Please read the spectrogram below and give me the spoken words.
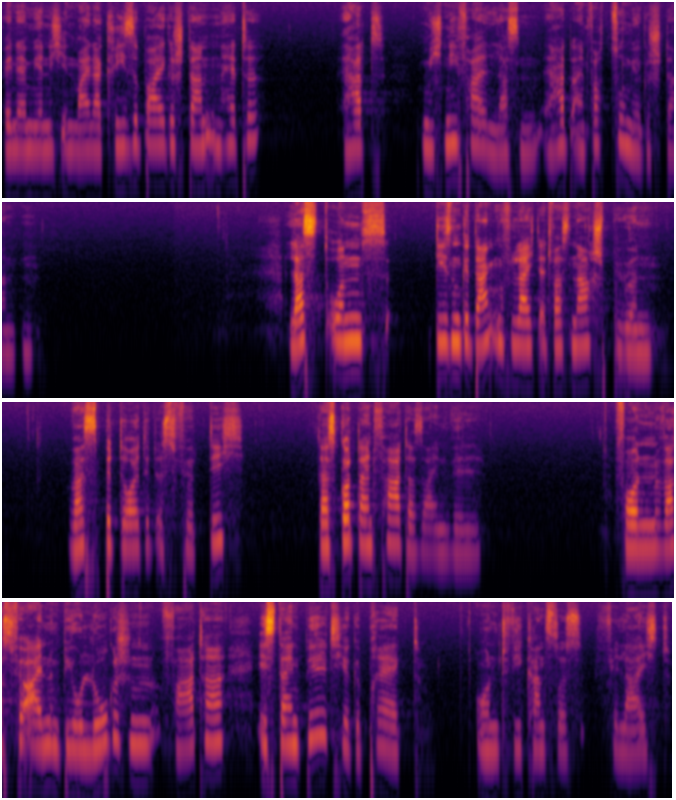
wenn er mir nicht in meiner Krise beigestanden hätte. Er hat mich nie fallen lassen. Er hat einfach zu mir gestanden. Lasst uns diesen Gedanken vielleicht etwas nachspüren. Was bedeutet es für dich, dass Gott dein Vater sein will? Von was für einem biologischen Vater ist dein Bild hier geprägt? Und wie kannst du es vielleicht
